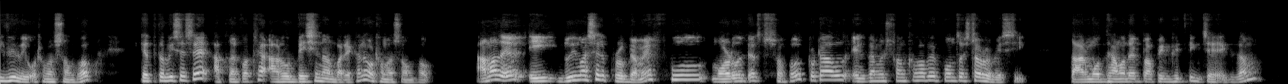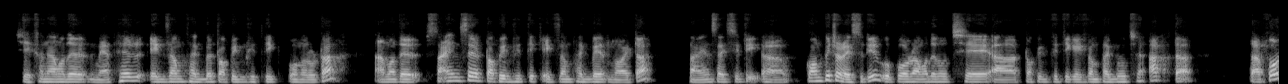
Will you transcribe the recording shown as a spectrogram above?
ইজিলি ওঠানো সম্ভব। ক্ষেত্র বিশেষে আপনার পক্ষে আরও বেশি নাম্বার এখানে ওঠানো সম্ভব। আমাদের এই দুই মাসের প্রোগ্রামে ফুল মডেল টেস্ট সহ টোটাল এক্সামের সংখ্যা হবে পঞ্চাশটারও বেশি। তার মধ্যে আমাদের টপিক ভিত্তিক যে এক্সাম সেখানে আমাদের ম্যাথের এক্সাম থাকবে টপিক ভিত্তিক পনেরোটা, আমাদের সায়েন্সের টপিক ভিত্তিক এক্সাম থাকবে নয়টা সায়েন্স আইসিটি কম্পিউটার আইসিটির উপর আমাদের হচ্ছে টপিক ভিত্তিক এক্সাম থাকবে হচ্ছে আটটা। তারপর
